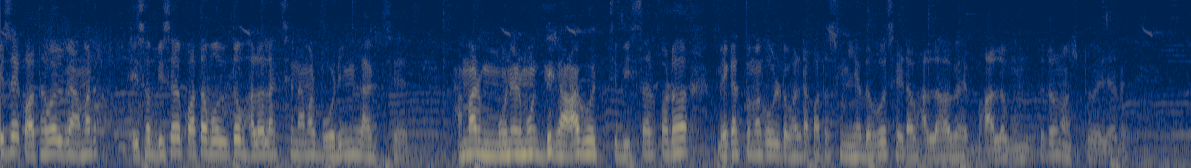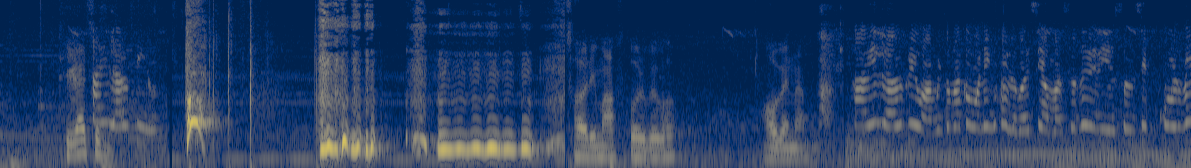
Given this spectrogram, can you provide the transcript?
বিষয়ে কথা বলবে আমার এইসব বিষয়ে কথা বলতেও ভালো লাগছে না আমার বোরিং লাগছে আমার মনের মধ্যে রাগ হচ্ছে বিশ্বাস করো বেকার তোমাকে উল্টো পাল্টা কথা শুনিয়ে দেবো সেটা ভালো হবে ভালো বন্ধুত্বটাও নষ্ট হয়ে যাবে ঠিক আছে আই লাভ ইউ সরি মাফ করবে গো হবে না আই লাভ ইউ আমি তোমাকে অনেক ভালোবাসি আমার সাথে রিলেশনশিপ করবে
